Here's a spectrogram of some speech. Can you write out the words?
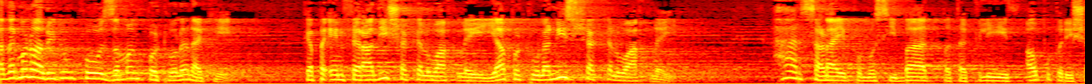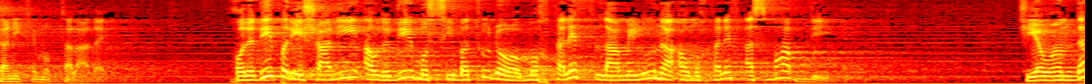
قدرمنو اوریدونکو زموږ په ټولنه کې که په انفرادي شکل واخلئ یا په ټولنیز شکل واخلئ هر سړی په مصیبت په تکلیف او په پریشانی کې مبتلا دی خو د دې پریشانی او د دې مصیبتونو مختلف لاملونه او مختلف اسباب دي چې یو عمده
